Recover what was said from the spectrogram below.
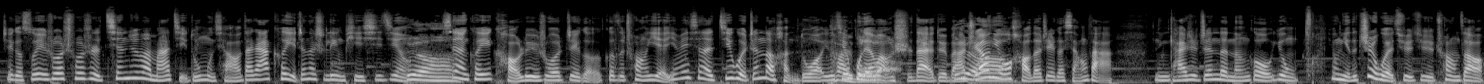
这个，所以说说是千军万马挤独木桥，大家可以真的是另辟蹊径。对啊，现在可以考虑说这个各自创业，因为现在机会真的很多，尤其互联网时代，对吧？只要你有好的这个想法，你还是真的能够用用你的智慧去去创造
